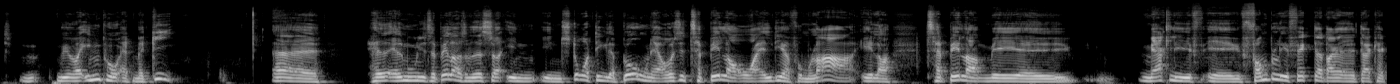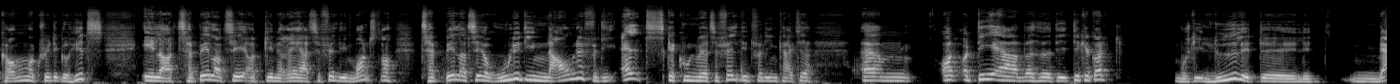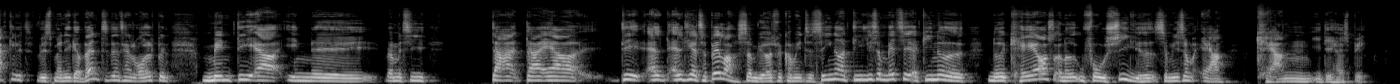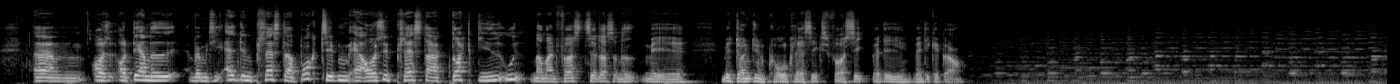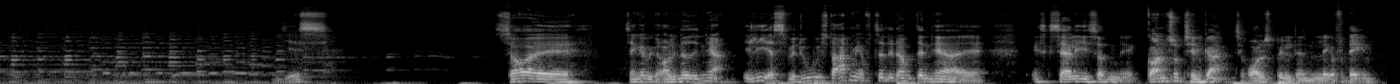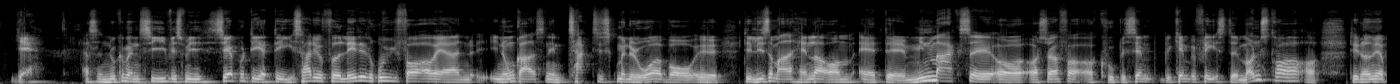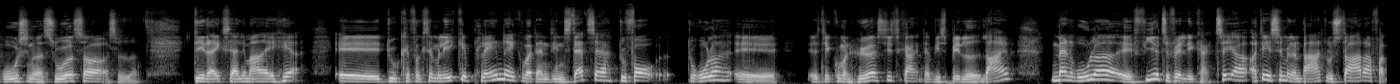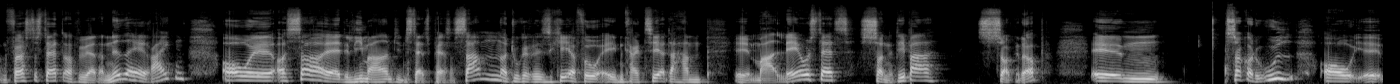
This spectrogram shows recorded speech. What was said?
vi var inde på, at magi øh, havde alle mulige tabeller osv., så, så en, en stor del af bogen er også tabeller over alle de her formularer, eller tabeller med øh, mærkelige øh, fumble-effekter, der, der kan komme, og critical hits, eller tabeller til at generere tilfældige monstre, tabeller til at rulle dine navne, fordi alt skal kunne være tilfældigt for din karakter. Um, og, og det er, hvad hedder det, det kan godt måske lyde lidt, øh, lidt mærkeligt, hvis man ikke er vant til den slags rollespil, men det er en, øh, hvad man siger, der, der er det, alle, alle de her tabeller, som vi også vil komme ind til senere, de er ligesom med til at give noget, noget kaos og noget uforudsigelighed, som ligesom er kernen i det her spil. Um, og, og dermed, hvad man siger, al den plads, der er brugt til dem, er også plads, der er godt givet ud, når man først sætter sig ned med, med Dungeon Crawl Classics, for at se, hvad det, hvad det kan gøre. Yes. Så øh, tænker vi, kan lidt ned i den her. Elias, vil du starte med at fortælle lidt om den her øh, særlige sådan, øh, gonzo-tilgang til rollespil, den lægger for dagen? Ja, Altså nu kan man sige, hvis vi ser på D&D, så har det jo fået lidt et ry for at være i nogen grad sådan en taktisk manøvre, hvor øh, det lige så meget handler om at øh, minmaxe øh, og, og sørge for at kunne bekæmpe, bekæmpe flest øh, monstre, og det er noget med at bruge sine ressourcer osv. Det er der ikke særlig meget af her. Øh, du kan for eksempel ikke planlægge, hvordan din stats er. Du får, du ruller... Øh, Øh, det kunne man høre sidste gang, da vi spillede live. Man ruller øh, fire tilfældige karakterer, og det er simpelthen bare, at du starter fra den første stat og bevæger dig nedad i rækken, og, øh, og så er det lige meget, om din stats passer sammen, og du kan risikere at få en karakter, der har øh, meget lave stats. Sådan er det bare. Suck it up. Øh, så går du ud, og øh,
